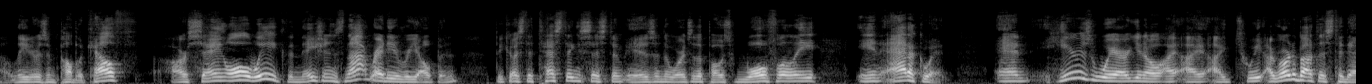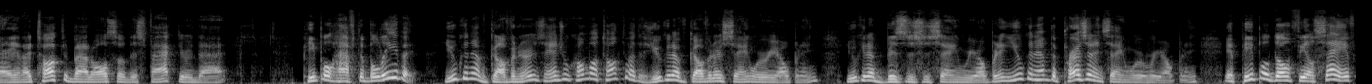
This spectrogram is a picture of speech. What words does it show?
uh, leaders in public health are saying all week the nation is not ready to reopen because the testing system is, in the words of the Post, woefully inadequate. And here's where, you know, I, I, I, tweet, I wrote about this today, and I talked about also this factor that people have to believe it. You can have governors, Andrew Cuomo talked about this. You can have governors saying we're reopening. You can have businesses saying reopening. You can have the president saying we're reopening. If people don't feel safe,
